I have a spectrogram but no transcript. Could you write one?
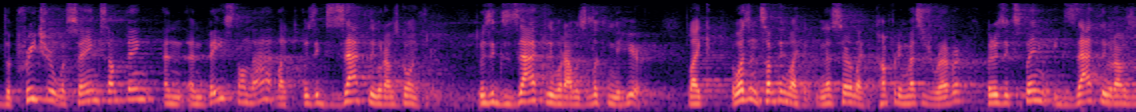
the preacher was saying something, and, and based on that, like it was exactly what I was going through. It was exactly what I was looking to hear. Like it wasn't something like necessarily like a comforting message or whatever, but it was explaining exactly what I was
